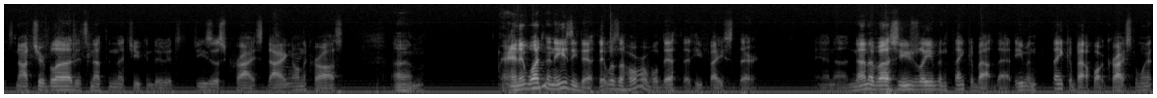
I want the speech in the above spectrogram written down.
it's not your blood, it's nothing that you can do. It's Jesus Christ dying on the cross. Um, and it wasn't an easy death. It was a horrible death that he faced there. And uh, none of us usually even think about that, even think about what Christ went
